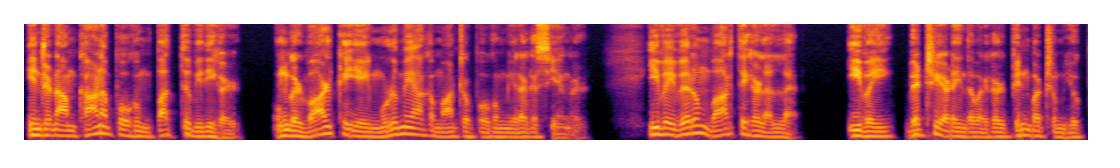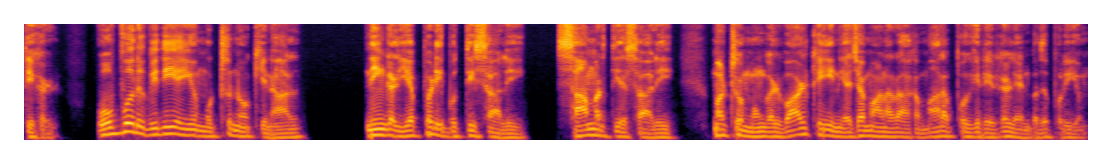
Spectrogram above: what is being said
இன்று நாம் காணப்போகும் பத்து விதிகள் உங்கள் வாழ்க்கையை முழுமையாக மாற்றப்போகும் இரகசியங்கள். இவை வெறும் வார்த்தைகள் அல்ல. இவை வெற்றியடைந்தவர்கள் பின்பற்றும் யுக்திகள். ஒவ்வொரு விதியையும் உற்று நோக்கினால் நீங்கள் எப்படி புத்திசாலி சாமர்த்தியசாலி மற்றும் உங்கள் வாழ்க்கையின் எஜமானராக மாறப்போகிறீர்கள் என்பது புரியும்.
